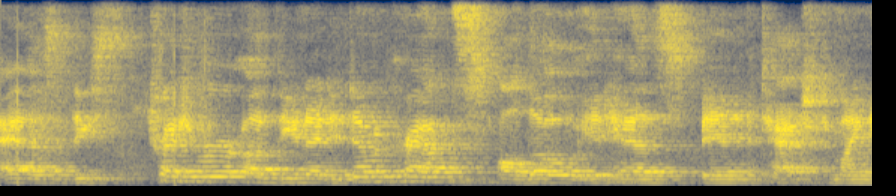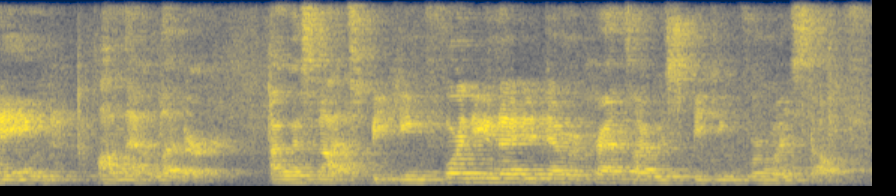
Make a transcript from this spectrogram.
as the treasurer of the United Democrats, although it has been attached to my name on that letter. I was not speaking for the United Democrats, I was speaking for myself.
